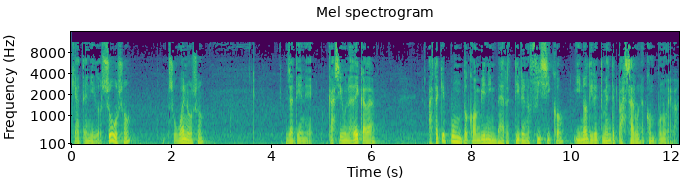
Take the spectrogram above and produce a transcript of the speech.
que ha tenido su uso, su buen uso, ya tiene casi una década. ¿Hasta qué punto conviene invertir en lo físico y no directamente pasar una compu nueva?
